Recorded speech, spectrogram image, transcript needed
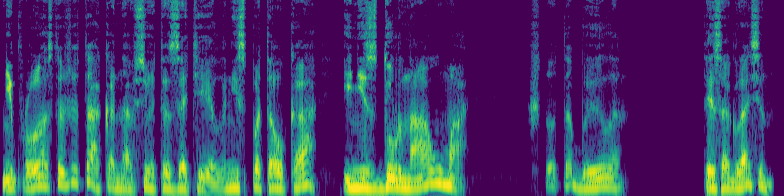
Не просто же так она все это затеяла, не с потолка и не с дурна ума. Что-то было. Ты согласен?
